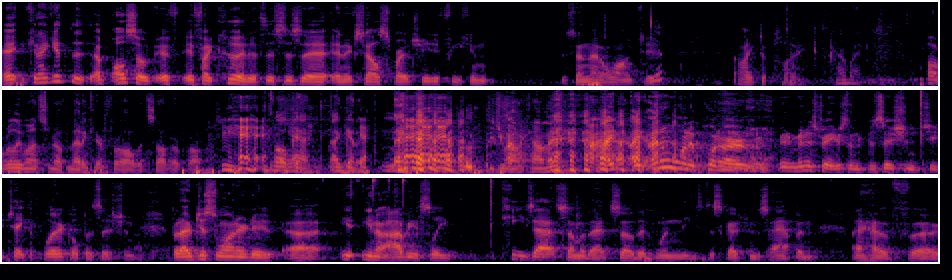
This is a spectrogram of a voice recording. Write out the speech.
Eh, Can I get the, uh, also, if, if I could, if this is a, an Excel spreadsheet, if you can send that along too? Yep. I like to play. All right. Paul really wants to know if Medicare for All would solve our problems. Okay, I get it. Did you want to comment? I, I, I don't want to put our administrators in a position to take a political position, but I just wanted to, uh, you, you know, obviously tease out some of that so that when these discussions happen, I have uh,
